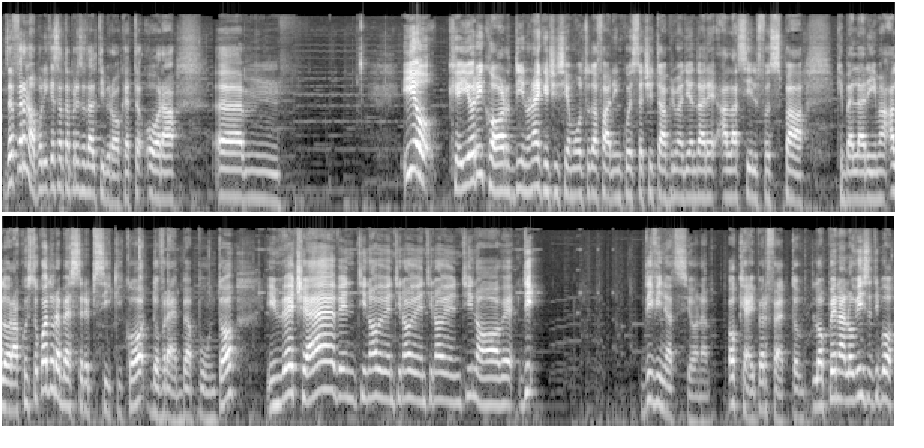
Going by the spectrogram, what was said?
Zafferanopoli che è stata presa dal Team Rocket. Ora, um, io che io ricordi, non è che ci sia molto da fare in questa città prima di andare alla Sylph Spa. Che bella rima. Allora, questo qua dovrebbe essere psichico. Dovrebbe, appunto. Invece è 29, 29, 29, 29 di Divinazione. Ok, perfetto. L'ho appena l'ho vista, tipo,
